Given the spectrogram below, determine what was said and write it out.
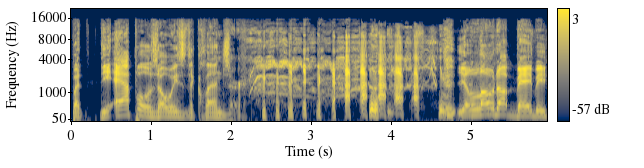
But the apple is always the cleanser. you load up, baby.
